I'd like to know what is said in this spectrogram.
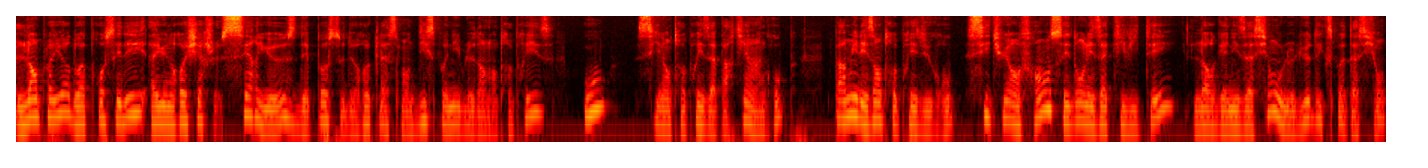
l'employeur doit procéder à une recherche sérieuse des postes de reclassement disponibles dans l'entreprise ou, si l'entreprise appartient à un groupe, parmi les entreprises du groupe situées en France et dont les activités, l'organisation ou le lieu d'exploitation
